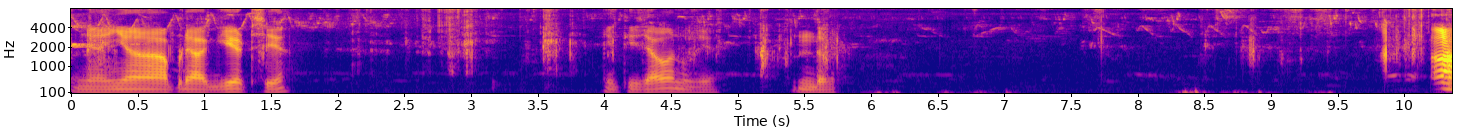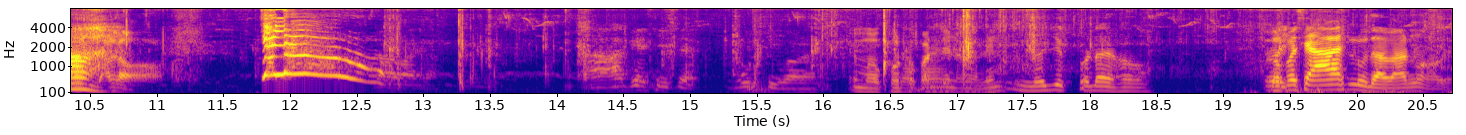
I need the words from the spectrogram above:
અને અહીંયા આપણે આ ગેટ છે. અહીંથી જવાનું છે. અંદર. આહ ચાલો આગેથી છે મૂર્તિ વાળા એમાં ફોટો પાડી દે ને નજીક પડાય હા તો પછી આ એટલું દાવાનું આવે.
